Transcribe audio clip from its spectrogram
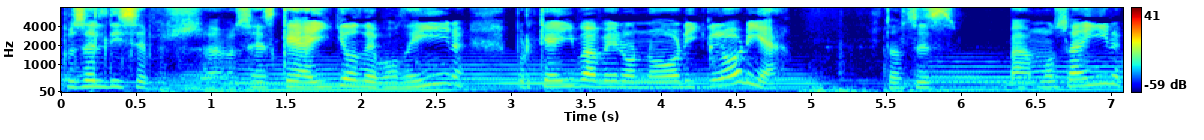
pues él dice, pues es que ahí yo debo de ir, porque ahí va a haber honor y gloria. Entonces vamos a ir.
